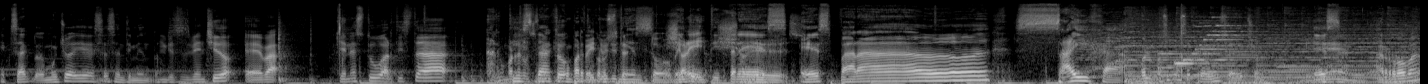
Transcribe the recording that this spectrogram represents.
Exacto, mucho hay ese sentimiento. Y eso es bien chido. Eh, va. ¿Quién es tu artista? Artista que comparte conocimiento 2023? 2023 Shari. es para Saija. Bueno, no sé cómo se pronuncia, de hecho. Es arroba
